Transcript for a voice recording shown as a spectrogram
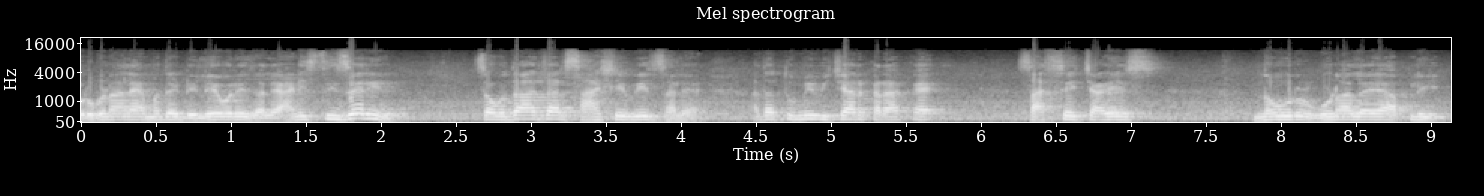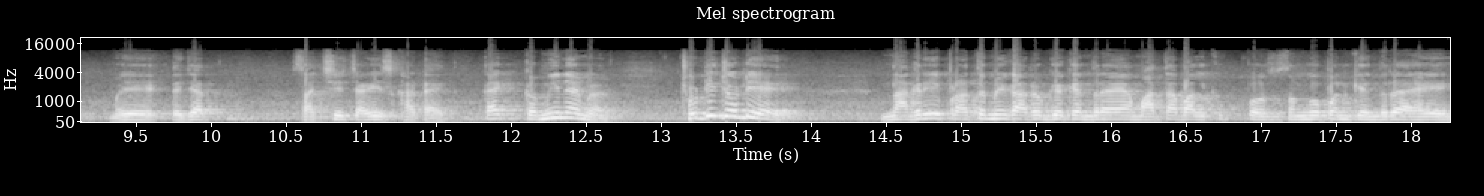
रुग्णालयामध्ये डिलेवरी झाल्या आणि सिझरिन चौदा हजार सहाशे वीस झाल्या. आता तुम्ही विचार करा काय सातशे चाळीस नऊ रुग्णालयं आपली म्हणजे त्याच्यात सातशे चाळीस खाटा आहेत. काय कमी नाही मिळत. छोटी छोटी आहेत. नागरी प्राथमिक आरोग्य केंद्र आहे माता बालक संगोपन केंद्र आहे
